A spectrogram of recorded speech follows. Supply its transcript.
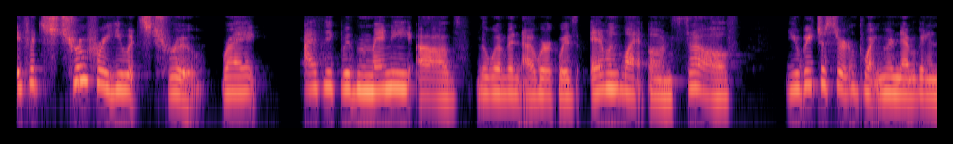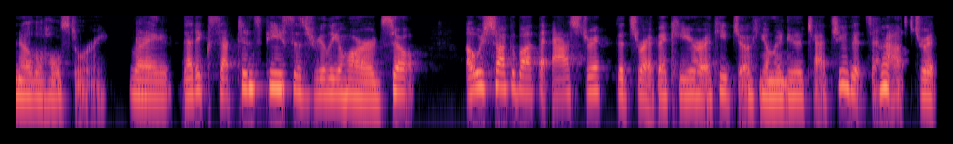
if it's true for you, it's true, right? I think with many of the women I work with and with my own self, you reach a certain point, you're never going to know the whole story. Right. That acceptance piece is really hard. So I always talk about the asterisk that's right back here. I keep joking, I'm going to get a tattoo that's an asterisk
